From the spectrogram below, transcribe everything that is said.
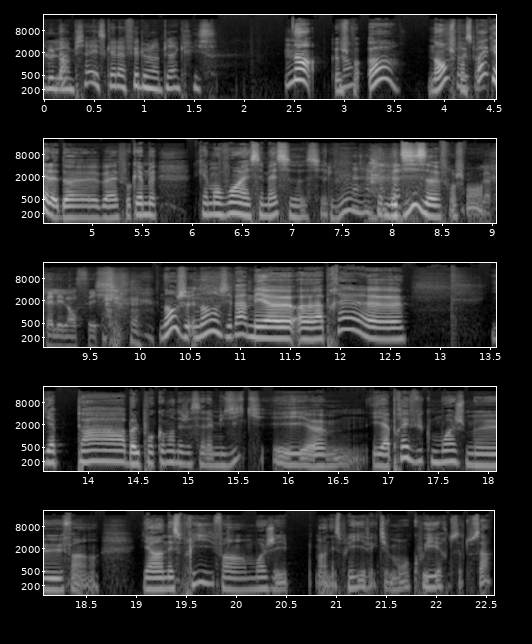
L'Olympia, est-ce qu'elle a fait l'Olympia, Chris? Non. Je... Oh non, je, pense pas, qu'elle. Il bah, faut qu'elle m'envoie un SMS euh, si elle veut, hein, qu'elle me dise, euh, franchement. L'appel est lancé. non, je non, sais pas. Mais euh, après, il n'y a pas. Bah, le point commun déjà, c'est la musique. Et, et après, vu que moi, je me, enfin, il y a un esprit. Enfin, moi, j'ai un esprit effectivement queer, tout ça, tout ça.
